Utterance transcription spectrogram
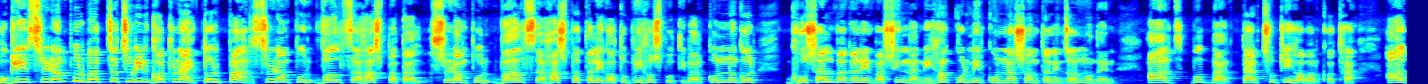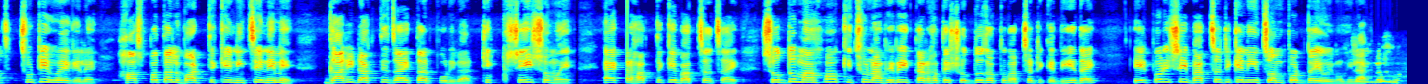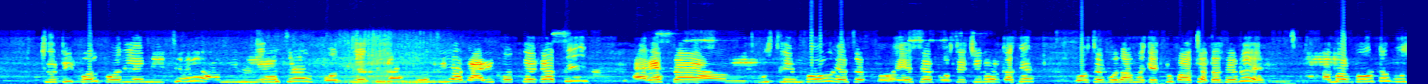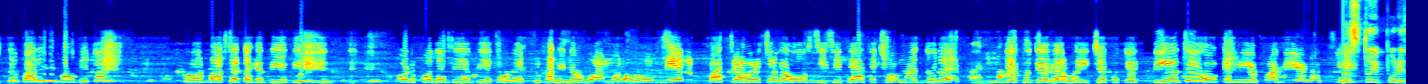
হুগলির শ্রীরামপুর বাচ্চা চুরির ঘটনায় তোলপাড় শ্রীরামপুর ওয়ালসা হাসপাতাল। শ্রীরামপুর ওয়ালসা হাসপাতালে গত বৃহস্পতিবার কন্যাগর ঘোষাল বাগানের বাসিন্দা নেহা কর্মীর কন্যা সন্তানের জন্ম দেন। আজ বুধবার তার ছুটি হবার কথা। আজ ছুটি হয়ে গেলে হাসপাতাল ওয়ার্ড থেকে নিচে নেমে গাড়ি ডাকতে যায় তার পরিবার। ঠিক সেই সময় এক হাত থেকে বাচ্চা চায়। সদ্য মা হওয়া কিছু না ভেবেই তার হাতে সদ্যজাত বাচ্চাটিকে দিয়ে দেয়। এরপরই সেই বাচ্চাটিকে নিয়ে চম্পট দেয় ওই মহিলা। ছুটি করে করিয়ে নিচে আমি নিয়ে এসে বসিয়েছিলাম বসিয়ে গাড়ি করতে গেছি। আর একটা মুসলিম বউ এসে এসে বসেছিল ওর কাছে। বসে বলে, আমাকে একটু বাচ্চাটা দেবে? আমার বউ তো বুঝতে পারিনি বৌদিটা। ওর বাচ্চাটাকে দিয়ে দিয়ে ওর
